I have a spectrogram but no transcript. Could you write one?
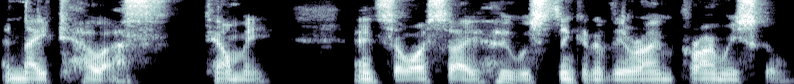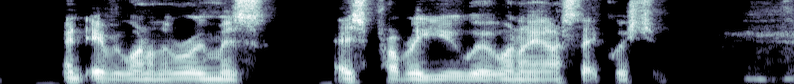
And they tell us, tell me. And so I say, who was thinking of their own primary school? And everyone in the room is, as probably you were when I asked that question. Mm-hmm.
